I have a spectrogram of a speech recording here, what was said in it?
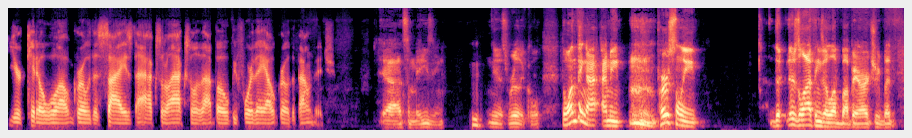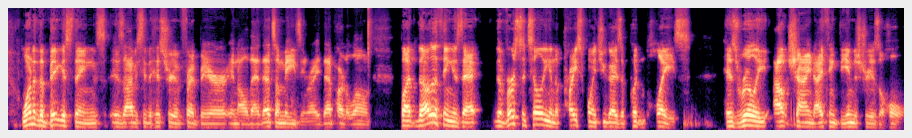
your kiddo will outgrow the size, the axle to axle of that bow before they outgrow the poundage. Yeah, that's amazing. Hmm. Yeah, it's really cool. The one thing I, I mean, personally, th- there's a lot of things I love about bear archery, but one of the biggest things is obviously the history of Fred Bear and all that. That's amazing, right? That part alone. But the other thing is that the versatility and the price points you guys have put in place has really outshined, I think, the industry as a whole.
